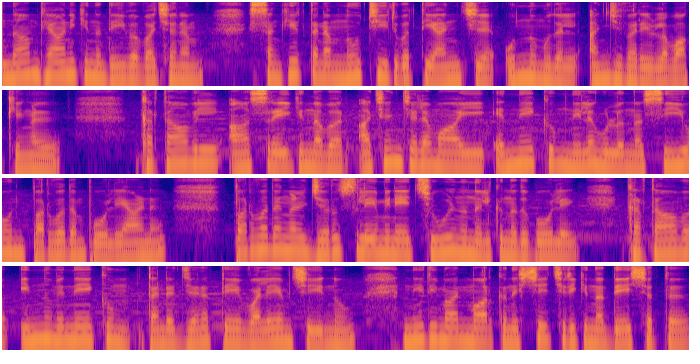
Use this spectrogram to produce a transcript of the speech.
നാം ധ്യാനിക്കുന്ന ദൈവവചനം സങ്കീർത്തനം നൂറ്റി ഇരുപത്തി അഞ്ച് ഒന്ന് മുതൽ അഞ്ച് വരെയുള്ള വാക്യങ്ങൾ. കർത്താവിൽ ആശ്രയിക്കുന്നവർ അചഞ്ചലമായി എന്നേക്കും നിലകൊള്ളുന്ന സിയോൻ പർവതം പോലെയാണ്. പർവതങ്ങൾ ജെറുസലേമിനെ ചൂഴ്ന്നു നിൽക്കുന്നത് പോലെ കർത്താവ് ഇന്നും എന്നേക്കും തന്റെ ജനത്തെ വലയം ചെയ്യുന്നു. നീതിമാന്മാർക്ക് നിശ്ചയിച്ചിരിക്കുന്ന ദേശത്ത്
